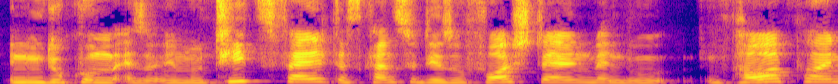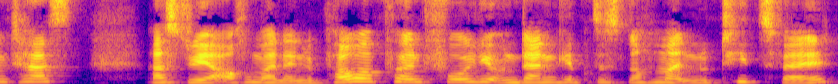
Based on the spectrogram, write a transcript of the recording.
in dem Dokument, also in dem Notizfeld, das kannst du dir so vorstellen, wenn du ein PowerPoint hast, hast du ja auch immer deine PowerPoint-Folie und dann gibt es nochmal ein Notizfeld.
